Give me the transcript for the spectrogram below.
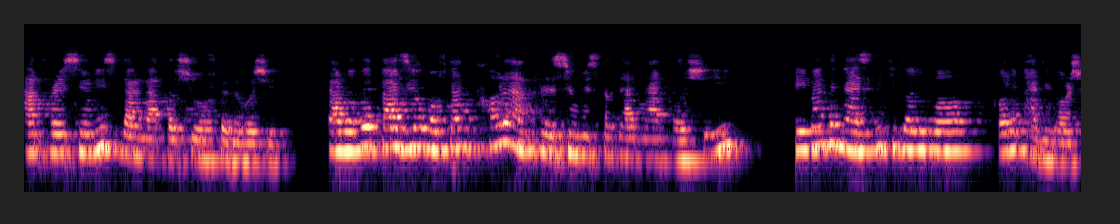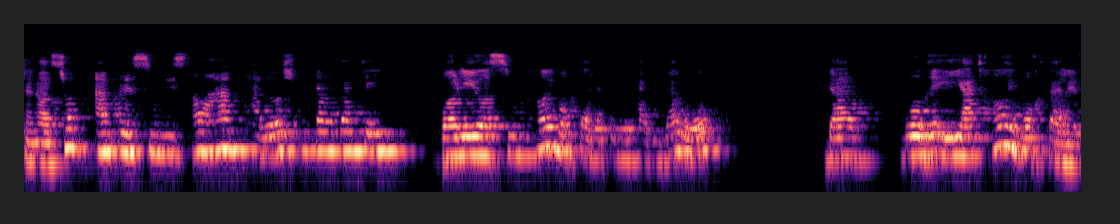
امپرسیونیست در نقاشی افتاده باشید. در واقع بعضی گفتن کار امپرسیونیست در نقاشی پیوند نزدیکی داره با کار پدیدارشناس. چون امپرسیونیست ها هم تلاش می‌کردن که این واریاسیون های مختلف پدیده رو در موقعیت های مختلف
